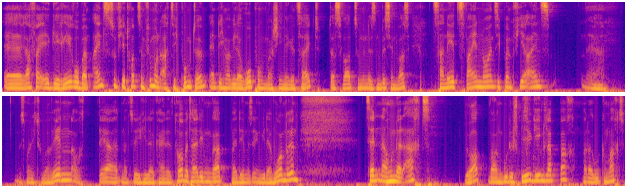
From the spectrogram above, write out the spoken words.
Äh, Rafael Guerrero beim 1 4 trotzdem 85 Punkte. Endlich mal wieder Rohpunktmaschine gezeigt. Das war zumindest ein bisschen was. Sané 92 beim 4-1. Ja, müssen wir nicht drüber reden. Auch der hat natürlich wieder keine Torbeteiligung gehabt. Bei dem ist irgendwie der Wurm drin. Zentner 108. Ja, war ein gutes Spiel gegen Gladbach. Hat er gut gemacht.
